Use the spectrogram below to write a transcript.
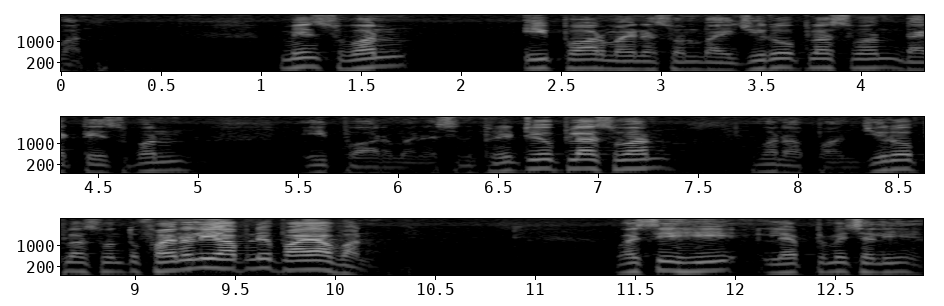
one means one e power minus one by zero plus one that is one e power minus infinity plus one one upon zero plus one तो फाइनली आपने पाया वन वैसे ही लेफ्ट में चलिए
